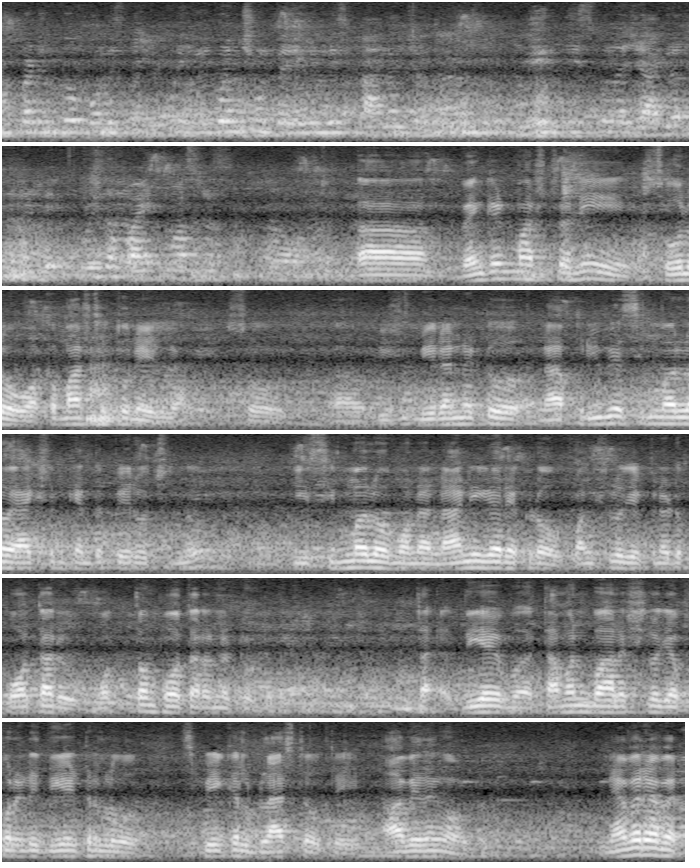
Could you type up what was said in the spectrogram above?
అప్పటితో పోలిస్తే ఇప్పుడు ఇంకొంచెం పెరిగింది స్పాన్ అని చెప్పారు మీరు తీసుకున్న జాగ్రత్తలు అంటే ఇప్పుడు the fight masters Venkat master అని సోలో ఒక మాస్టర్తోనే వెళ్ళాం. సో మీరు అన్నట్టు నా ప్రీవియస్ సినిమాలో యాక్షన్కి ఎంత పేరు వచ్చిందో ఈ సినిమాలో మొన్న నాని గారు ఎక్కడో ఫంక్షన్లో చెప్పినట్టు పోతారు మొత్తం పోతారు అన్నట్టు ఉంటుంది. థియే తమన్ బాలక్ష్లో చెప్పాలంటే థియేటర్లో స్పీకర్లు బ్లాస్ట్ అవుతాయి ఆ విధంగా ఉంటుంది. నెవర్ ఎవర్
